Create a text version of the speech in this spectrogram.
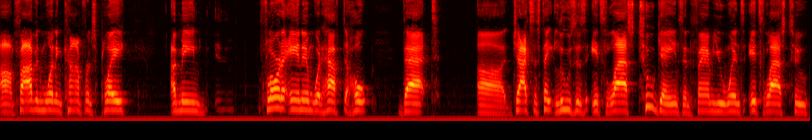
um, five and one in conference play. I mean, Florida A&M would have to hope that uh, Jackson State loses its last two games and FAMU wins its last two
